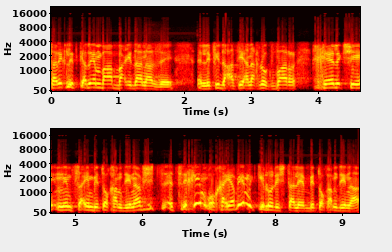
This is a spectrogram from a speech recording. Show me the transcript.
צריך להתקדם בעידן הזה. לפי דעתי אנחנו כבר חלק שנמצאים בתוך המדינה וצריכים או חייבים כאילו להשתלב בתוך המדינה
